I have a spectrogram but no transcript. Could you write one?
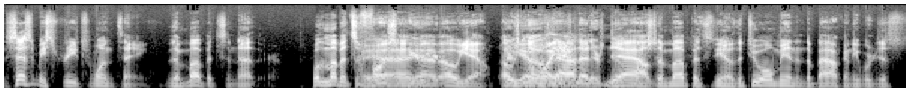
Sesame Street's one thing, the Muppets another. Well, the Muppets are far Uh, uh, superior. oh yeah, oh There's yeah, no without doubt. a There's no doubt. question. the Muppets, you know, the two old men in the balcony were just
